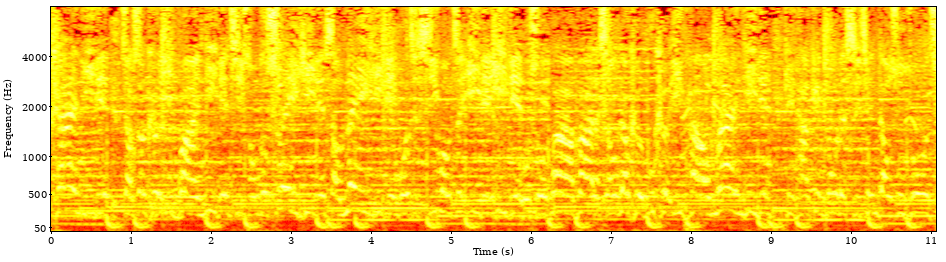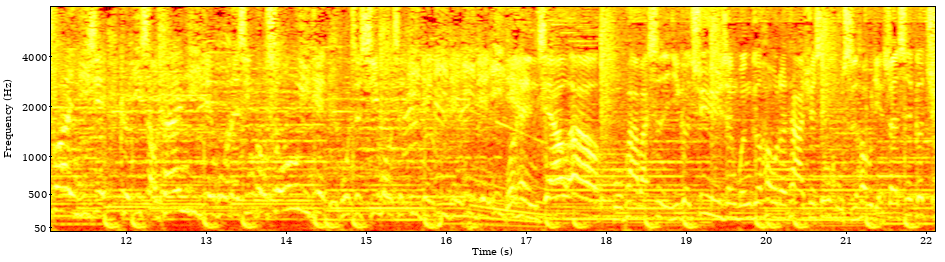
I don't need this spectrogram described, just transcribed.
看一点。早上可以晚一点，起床多睡一点，少累一点。我只希望这一点一点。我说爸爸的手表可不可以跑慢一点？给他更多的时间，到处多转一些，可以少贪一点。我的心放松一点，我只希望这一点一点一点一点。我很骄傲。我爸爸是一个巨人，文革后的大学生，古时候也算是个举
